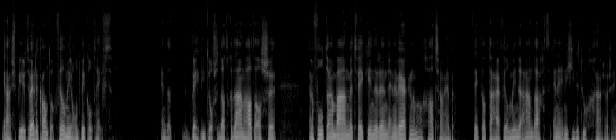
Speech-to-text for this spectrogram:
ja, spirituele kant ook veel meer ontwikkeld heeft. En dat, ik weet niet of ze dat gedaan had als ze een fulltime baan met twee kinderen en een werkende man gehad zou hebben. Ik denk dat daar veel minder aandacht en energie naartoe gegaan zou zijn.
